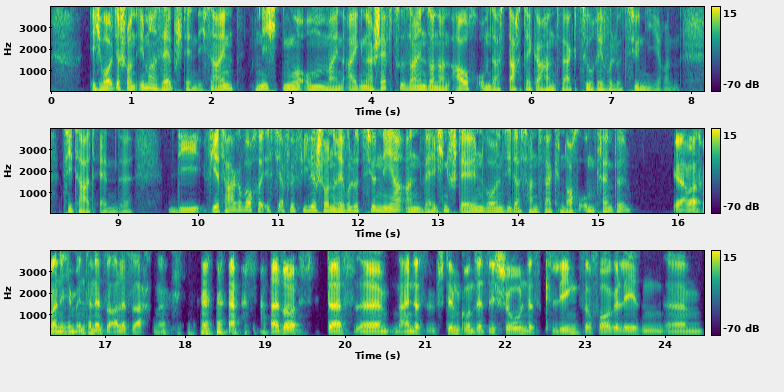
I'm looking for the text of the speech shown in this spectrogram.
ich wollte schon immer selbstständig sein, nicht nur um mein eigener Chef zu sein, sondern auch um das Dachdeckerhandwerk zu revolutionieren. Zitat Ende. Die Vier-Tage-Woche ist ja für viele schon revolutionär. An welchen Stellen wollen Sie das Handwerk noch umkrempeln? Ja, was man nicht im Internet so alles sagt, ne? also das, äh, nein, das stimmt grundsätzlich schon. Das klingt so vorgelesen ähm,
